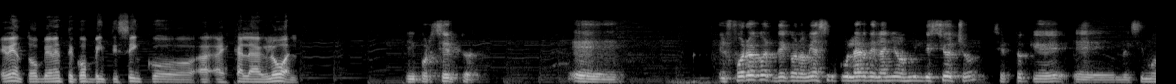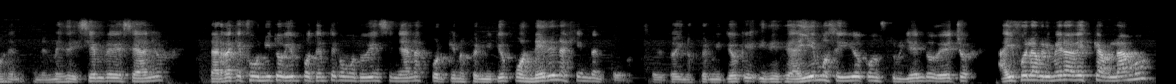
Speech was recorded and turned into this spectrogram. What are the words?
eventos, obviamente COP25 a, escala global? Sí, por cierto, eh, el Foro de Economía Circular del año 2018, ¿cierto? que eh, lo hicimos en, el mes de diciembre de ese año, la verdad que fue un hito bien potente, como tú bien señalas, porque nos permitió poner en agenda el tema, ¿cierto? Y nos permitió que, y desde ahí hemos seguido construyendo, de hecho, ahí fue la primera vez que hablamos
